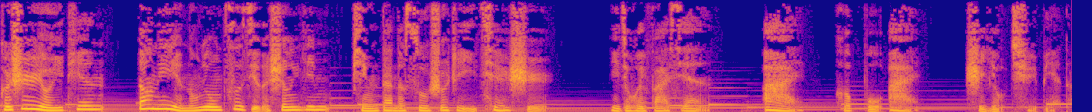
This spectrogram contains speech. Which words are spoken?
可是有一天。当你也能用自己的声音平淡的诉说这一切时，你就会发现，爱和不爱是有区别的。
